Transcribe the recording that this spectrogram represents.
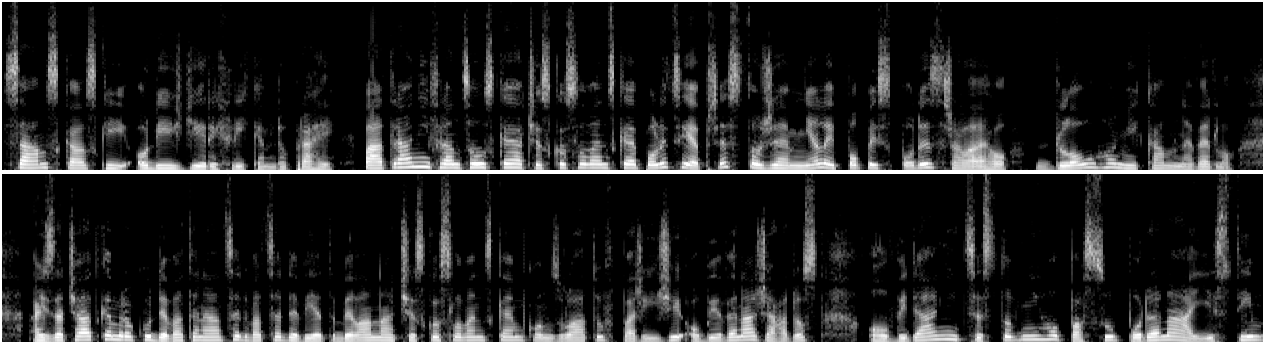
Sám Skalský odjíždí rychlíkem do Prahy. Pátrání francouzské a československé policie, přestože měli popis podezřelého, dlouho nikam nevedlo. Až začátkem roku 1929 byla na československém konzulátu v Paříži objevena žádost o vydání cestovního pasu podaná jistým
